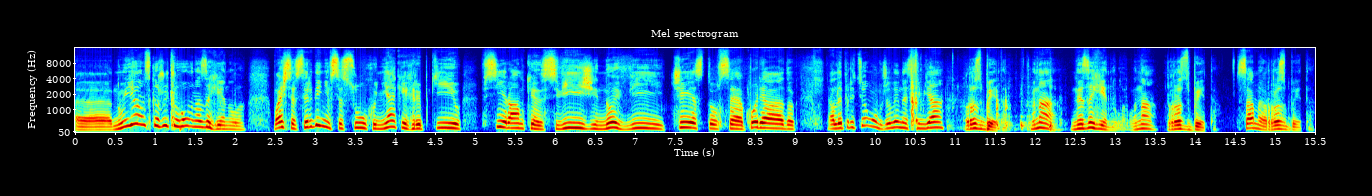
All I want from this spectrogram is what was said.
Е, ну я вам скажу, чого вона загинула. Бачите, всередині все сухо, ніяких грибків, всі рамки свіжі, нові, чисто, все, порядок. Але при цьому бджолина сім'я розбита. Вона не загинула, вона розбита. Саме розбита.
